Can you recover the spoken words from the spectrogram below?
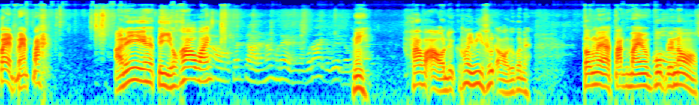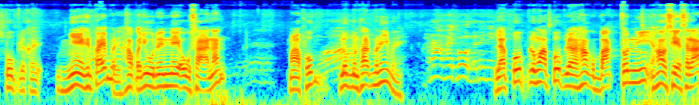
แปดเมตรปะ อันนี้ตีเขาเข้าวๆไว้เอาจัดการนะมันแรกนะบ่ได้กระเว้นนี่ ถ้าเอาเขาไม่มีสุดเอาทุกคนเลยต้องได้เอาตัดไม้มาปุ๊บแล้วเนอปุ๊บแล้วก็แง่ขึ้นไปบ่ดิเขาก็อยู่ในในองศานั้น มาปุ๊บลมมันพัดมานี่บ่ดิคณะไม่โทษกันนี่นี่แล้วปุ๊บลงมาปุ๊บแล้วเขาก็บักต้นนี้เขาเสียสละ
